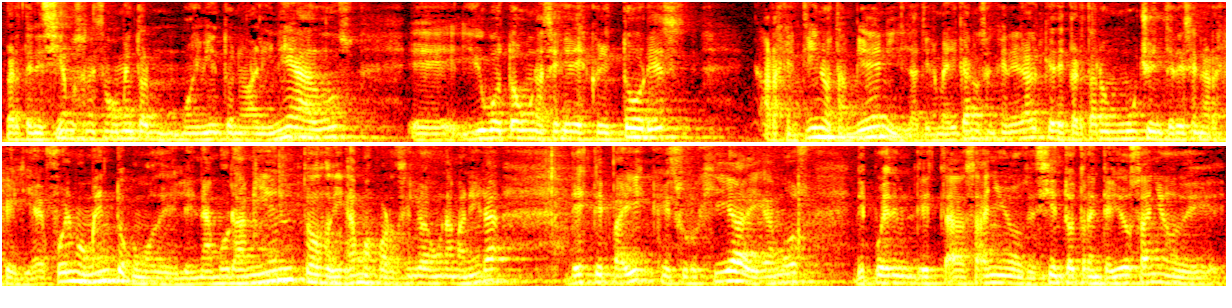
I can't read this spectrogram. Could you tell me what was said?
Pertenecíamos en ese momento al movimiento no alineados y hubo toda una serie de escritores argentinos también y latinoamericanos en general que despertaron mucho interés en Argelia. Fue el momento como del enamoramiento, digamos, por decirlo de alguna manera, de este país que surgía, digamos, después de, estos años, de 132 años de,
